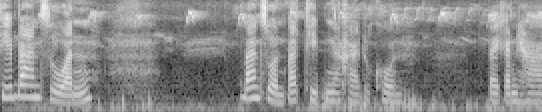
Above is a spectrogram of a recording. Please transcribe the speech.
ที่บ้านสวน บ้านสวนป้าทิพย์นะคะทุกคนไปกันค่ะ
